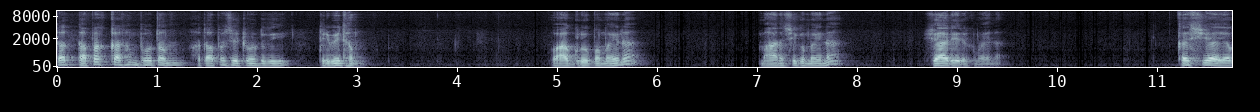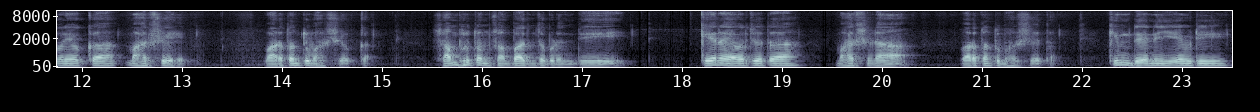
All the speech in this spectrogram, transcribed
తత్తప కథం భూతం ఆ తపస్సు ఎటువంటిది? త్రివిధం. వాగ్రూపమైన మానసికమైన శారీరకమైన. కశ్య యవని యొక్క మహర్షే వరతంతు మహర్షి యొక్క సంభృతం సంపాదించబడింది. కేన ఎవరి చేత? మహర్షిణ వరతంతు మహర్షి చేత. కిం దేని ఏమిటి?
